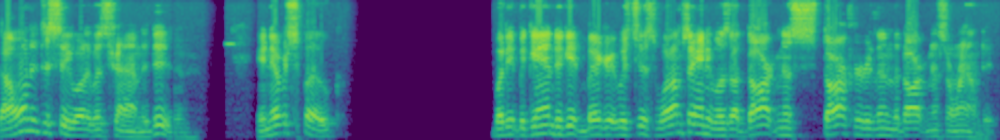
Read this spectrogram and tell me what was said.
So I wanted to see what it was trying to do. It never spoke, but it began to get bigger. It was just what I'm saying. It was a darkness darker than the darkness around it.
